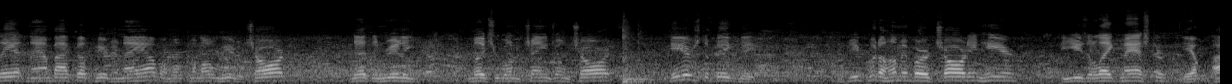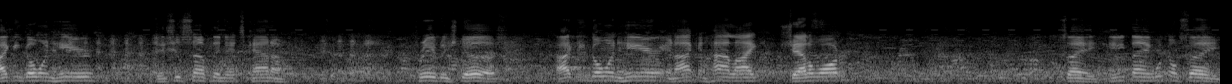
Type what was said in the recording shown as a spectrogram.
set. Now I'm back up here to nav. I'm going to come over here to chart. Nothing really much you want to change on chart. Here's the big deal. If you put a Humminbird chart in here, you use a Lake Master. Yep. I can go in here. This is something that's kind of privileged to us. I can go in here and I can highlight shallow water. Say anything, we're gonna say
